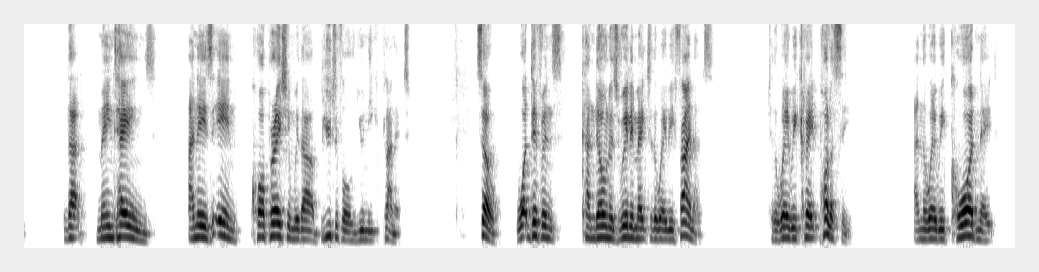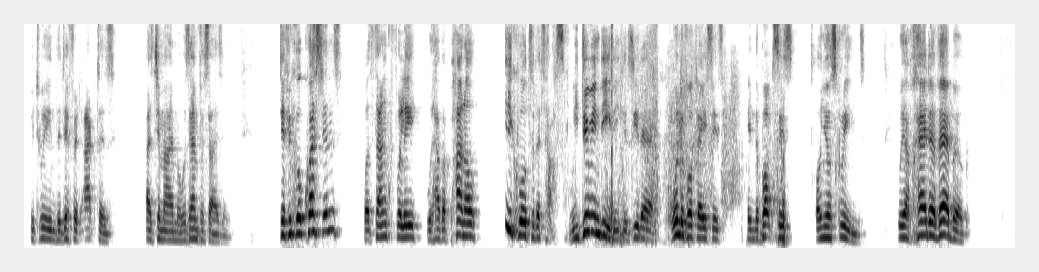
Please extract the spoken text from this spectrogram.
that maintains and is in cooperation with our beautiful, unique planet. So what difference can donors really make to the way we finance, to the way we create policy, and the way we coordinate between the different actors, as Jemima was emphasizing. Difficult questions, but thankfully we have a panel equal to the task. We do indeed, you can see their wonderful faces in the boxes on your screens. We have Gerda Verburg,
